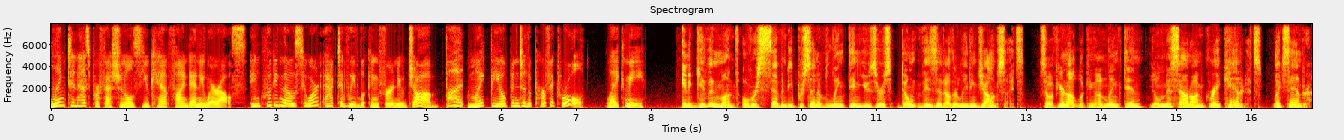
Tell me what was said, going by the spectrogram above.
LinkedIn has professionals you can't find anywhere else, including those who aren't actively looking for a new job but might be open to the perfect role, like me. In a given month, over 70% of LinkedIn users don't visit other leading job sites. So if you're not looking on LinkedIn, you'll miss out on great candidates like Sandra.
